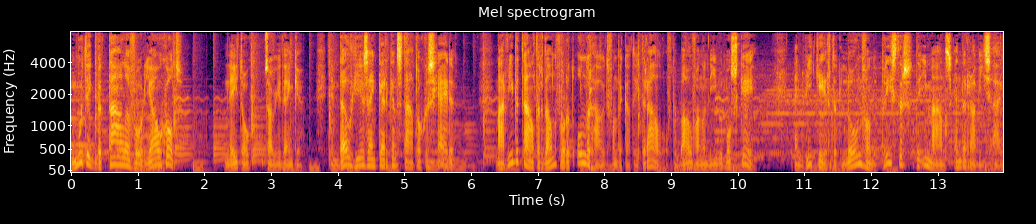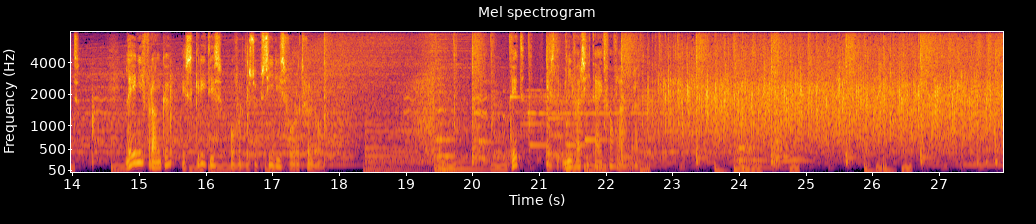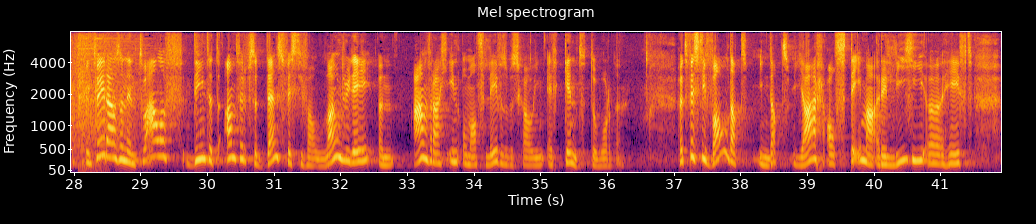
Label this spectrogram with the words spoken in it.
Moet ik betalen voor jouw God? Nee toch, zou je denken. In België zijn kerken staat toch gescheiden. Maar wie betaalt er dan voor het onderhoud van de kathedraal of de bouw van een nieuwe moskee? En wie keert het loon van de priesters, de imams en de rabbies uit? Leni Franke is kritisch over de subsidies voor het geloof. Dit is de Universiteit van Vlaanderen. In 2012 dient het Antwerpse dansfestival Laundry Day een aanvraag in om als levensbeschouwing erkend te worden. Het festival, dat in dat jaar als thema religie uh, heeft,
